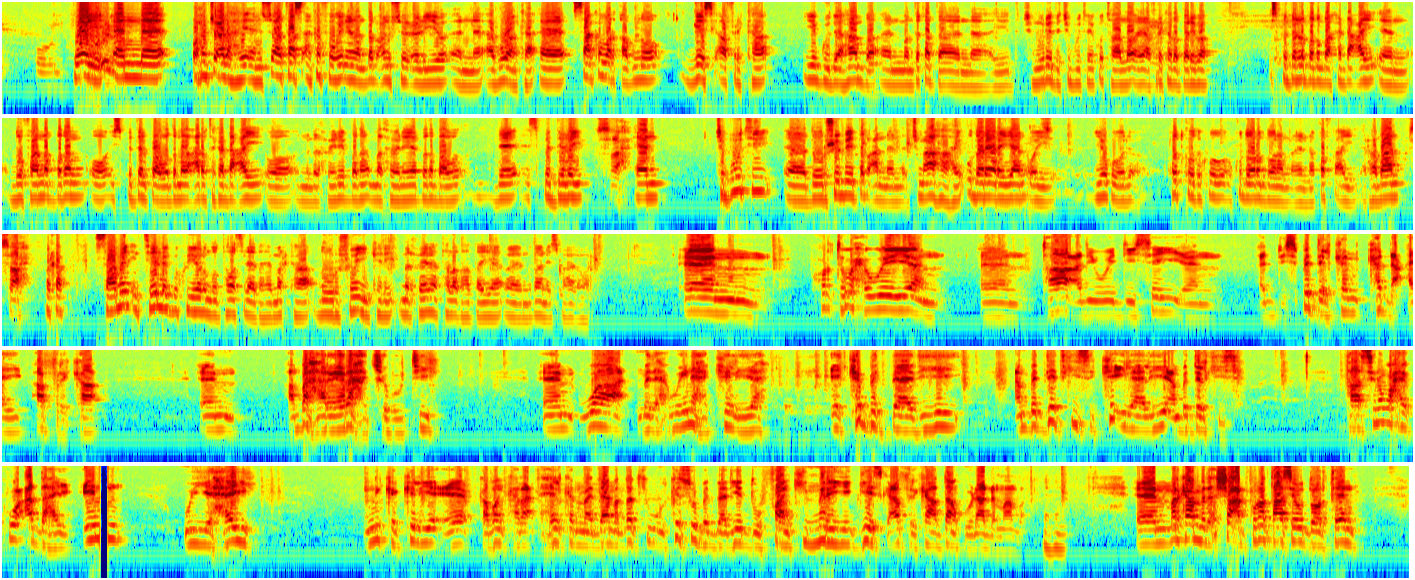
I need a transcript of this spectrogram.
waxaan jeclahay su'aaltaas aan ka fogeyn inaan dabcan u soo celiyo abwaanka saan ka warqabno geeska africa iyo guud ahaanba mandiqada jamhuuriyadda jabuuti ay ku taalo ee afrikada bariba isbedelo badan baa ka dhacay duufaano badan oo isbeddel baa waddamada carabta ka dhacay oo madaxweyne badan madaxweyneyaal badan baa dee isbedelay. Jabuuti doorashooyin bay dabcan jimcaha ay u dareerayaan oo iyagu codkooda ku dooran doonaan qofka ay rabaan. Marka saameyn intee leg bay ku yeelan doonta waas leedahay marka doorashooyinkani madaxweynaha talada hadaya mudane ismaaciil cumar. Horta waxa weeyaan taa adi weydiisay isbeddelkan ka dhacay africa amba hareeraha jabuuti waa madaxweynaha keliya ee ka badbaadiyey amba dadkiisa ka ilaaliyey amba dalkiisa. Taasina waxay ku caddahay in uu yahay ninka keliya ee qaban kara xilkan maadaama dadkii uu ka soo badbaadiyey duufaankii marayay geeska africa haddaan ku idhaa dhammaanba. Markaa madax shacabkuna taasay u doorteen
